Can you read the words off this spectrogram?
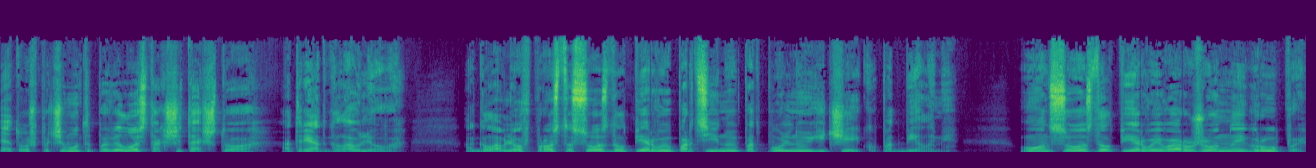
Это уж почему-то повелось так считать, что отряд Головлева а Головлев просто создал первую партийную подпольную ячейку под белыми. Он создал первые вооруженные группы,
